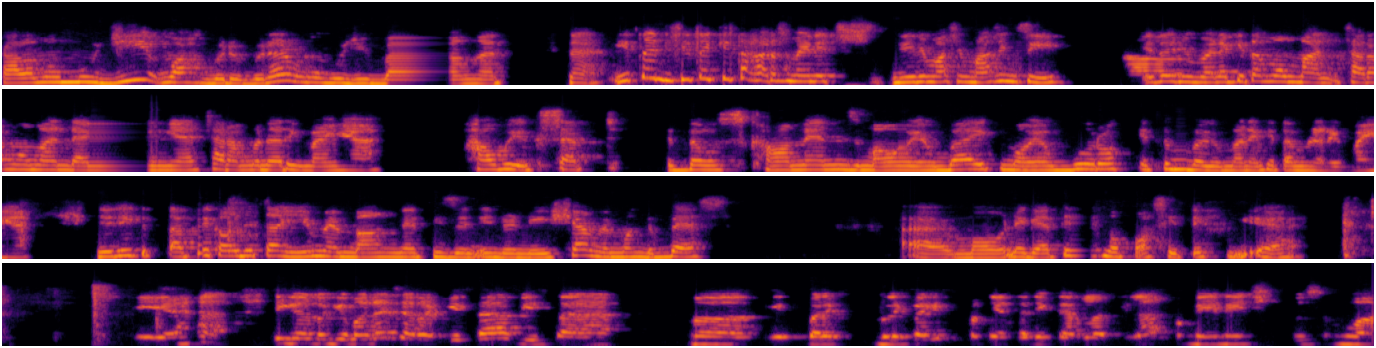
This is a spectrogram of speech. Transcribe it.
kalau memuji, wah benar-benar memuji banget. Nah, itu di situ kita harus manage diri masing-masing sih. Oh. Itu di mana kita mau cara memandangnya, cara menerimanya, how we accept those comments, mau yang baik, mau yang buruk, itu bagaimana kita menerimanya. Jadi, tapi kalau ditanya memang netizen Indonesia memang the best. Uh, mau negatif, mau positif, ya. Iya, tinggal bagaimana cara kita bisa balik, balik lagi seperti yang tadi Carla bilang, manage itu semua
